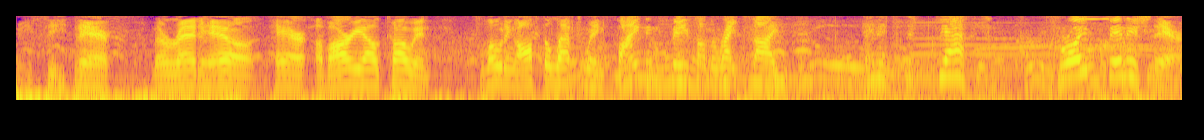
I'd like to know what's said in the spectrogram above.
We see there the red hair, hair of Ariel Cohen floating off the left wing, finding space on the right side. And it's the deft Cruyff finish there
